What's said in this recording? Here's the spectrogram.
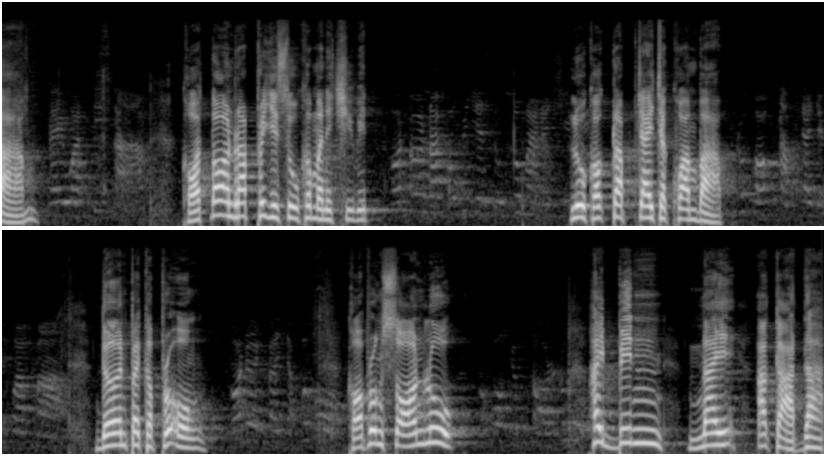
สามขอต้อนรับพระเยซูเข้ามาในชีวิต ลูกขอกลับใจจากความบาป เดินไปกับพระองค์ ขอพระองค์สอนลูก ให้บินในอากาศได้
